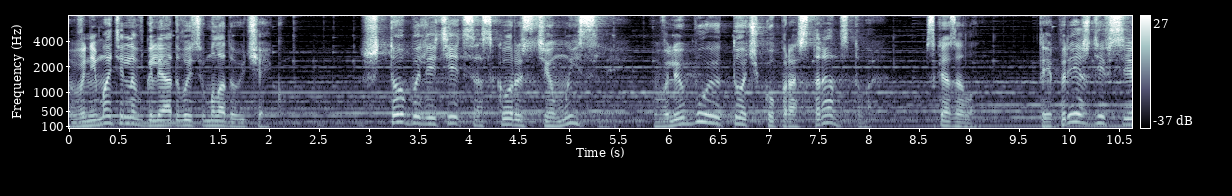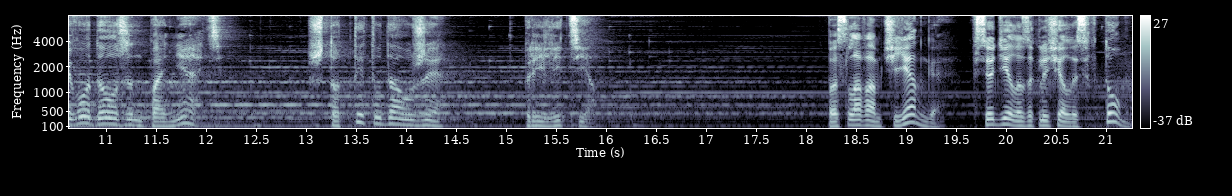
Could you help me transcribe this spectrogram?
внимательно вглядываясь в молодую чайку. Чтобы лететь со скоростью мысли в любую точку пространства, сказал он, ты прежде всего должен понять, что ты туда уже прилетел. По словам Чиянга, все дело заключалось в том,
